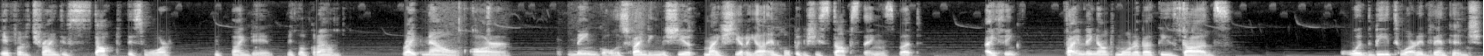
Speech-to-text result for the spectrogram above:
if we're trying to stop this war find a middle ground. Right now, our main goal is finding Myshi- Mysteria and hoping she stops things, but I think finding out more about these gods would be to our advantage.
